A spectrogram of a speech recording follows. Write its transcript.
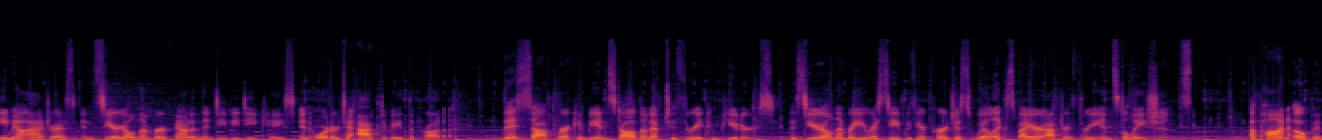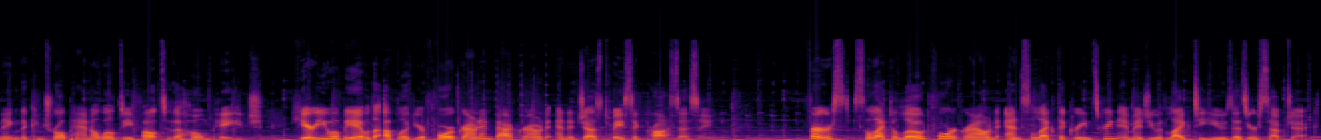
email address, and serial number found in the DVD case in order to activate the product. This software can be installed on up to three computers. The serial number you received with your purchase will expire after three installations. Upon opening, the control panel will default to the home page. Here you will be able to upload your foreground and background and adjust basic processing. First, select Load Foreground and select the green screen image you would like to use as your subject.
